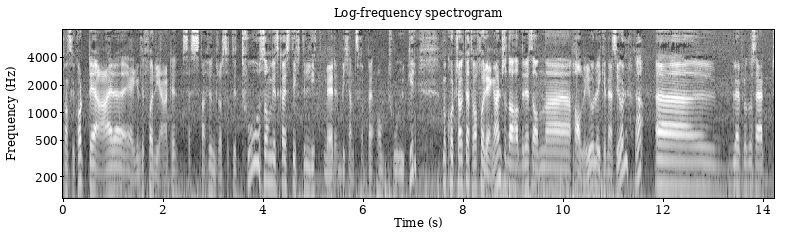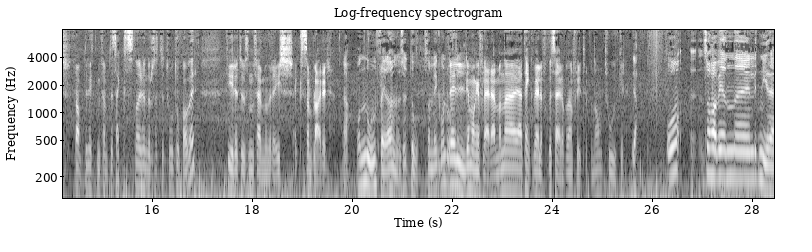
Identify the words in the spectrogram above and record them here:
ganske kort. Det er eh, egentlig forgjengeren til Cessna 172, som vi skal stifte litt mer bekjentskap med om to uker. Men kort sagt, dette var forgjengeren, så da hadde de sånn eh, halehjul og ikke nesehjul. Ja. Eh, ble produsert fram til 1956, når 172 tok over. 4500 ish eksemplarer. ja. Og noen flere av 172 som vi kommer til Veldig mange flere, men eh, jeg tenker vi heller fokuserer på den flytypen om to uker. Ja. Og eh, så har vi en eh, litt nyere,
